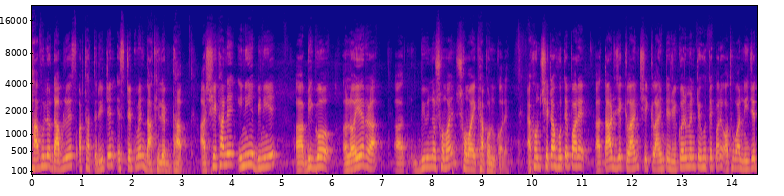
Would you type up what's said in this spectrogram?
ধাপ হলো ডাব্লিউএস অর্থাৎ রিটেন স্টেটমেন্ট দাখিলের ধাপ। আর সেখানে ইনিয়ে বিনিয়ে বিজ্ঞ লয়াররা বিভিন্ন সময় সময় ক্ষেপণ করে। এখন সেটা হতে পারে তার যে ক্লায়েন্ট সেই ক্লায়েন্টের রিকোয়ারমেন্টে হতে পারে, অথবা নিজের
